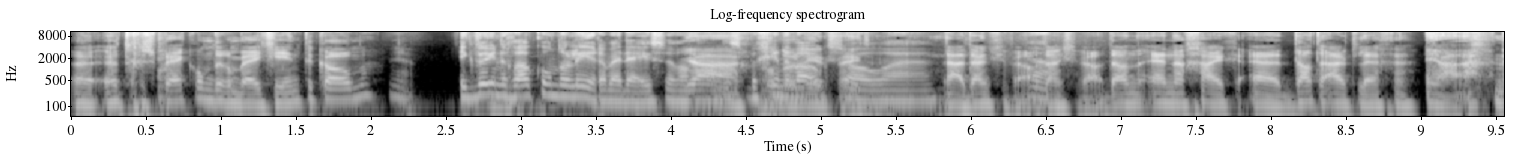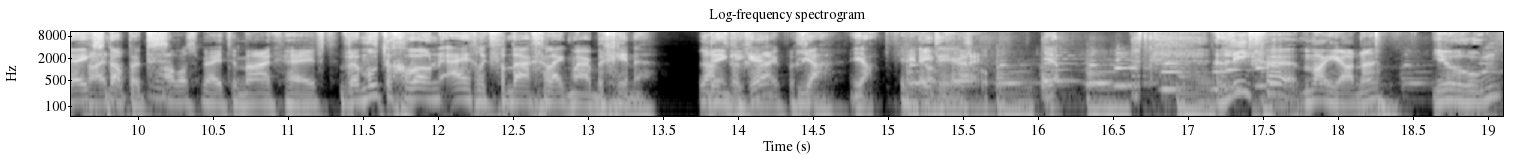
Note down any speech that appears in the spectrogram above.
uh, het gesprek om er een beetje in te komen. Ja. Ik wil je nog wel condoleren bij deze, want ja, anders beginnen we ook zo... Uh... Nou, dankjewel, ja. dankjewel. Dan, en dan ga ik uh, dat uitleggen. Ja, nee, ik snap het. alles mee te maken heeft. We moeten gewoon eigenlijk vandaag gelijk maar beginnen. Laten denk we ik, hè? Beginnen. Ja, ja. Vind ik ook Ja. Lieve Marianne, Jeroen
